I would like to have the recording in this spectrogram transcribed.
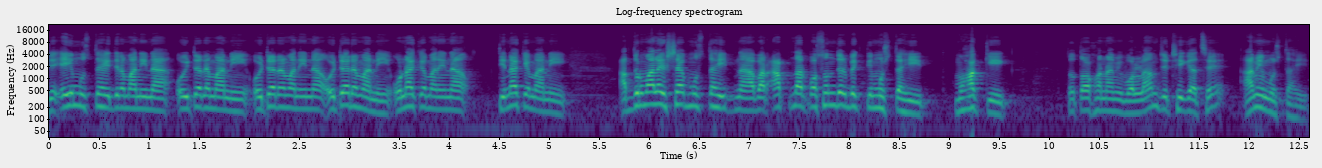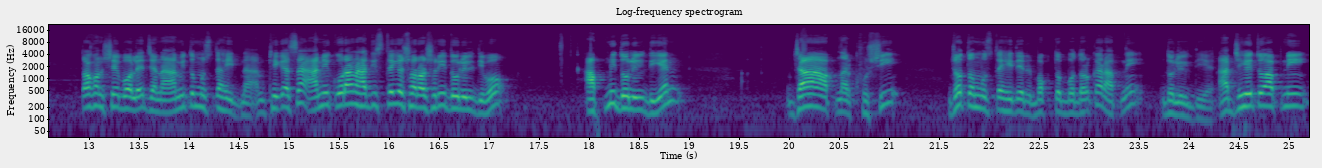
যে এই মুস্তাহিদের মানি না, ওইটারে মানি ওইটারে মানি না, ওইটারে মানি, ওনাকে মানি না, তিনাকে মানি, আব্দুল মালিক সাহেব মুস্তাহিদ না, আবার আপনার পছন্দের ব্যক্তি মুস্তাহিদ, মহাক্কিক তো তখন আমি বললাম যে ঠিক আছে, আমি মুস্তাহিদ। তখন সে বলে যে না, আমি তো মুস্তাহিদ না। ঠিক আছে, আমি কোরআন হাদিস থেকে সরাসরি দলিল দিব। আপনি দলিল দিয়েন, যা আপনার খুশি, যত মুস্তাহিদের বক্তব্য দরকার আপনি দলিল দিয়েন। আর যেহেতু আপনি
